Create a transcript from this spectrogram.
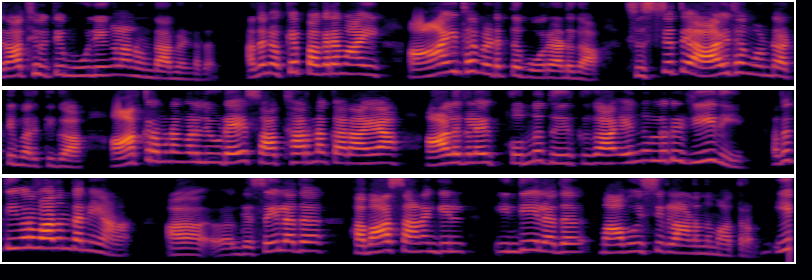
ജനാധിപത്യ മൂല്യങ്ങളാണ് ഉണ്ടാവേണ്ടത്. അതിനൊക്കെ പകരമായി ആയുധമെടുത്ത് പോരാടുക സിസ്റ്റത്തെ ആയുധം കൊണ്ട് അട്ടിമറിക്കുക ആക്രമണങ്ങളിലൂടെ സാധാരണക്കാരായ ആളുകളെ കൊന്നു തീർക്കുക എന്നുള്ളൊരു രീതി. അത് തീവ്രവാദം തന്നെയാണ്. ഗസയിൽ അത് ഹമാസ് ആണെങ്കിൽ ഇന്ത്യയിൽ അത് മാവോയിസ്റ്റുകളാണെന്ന് മാത്രം. ഈ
